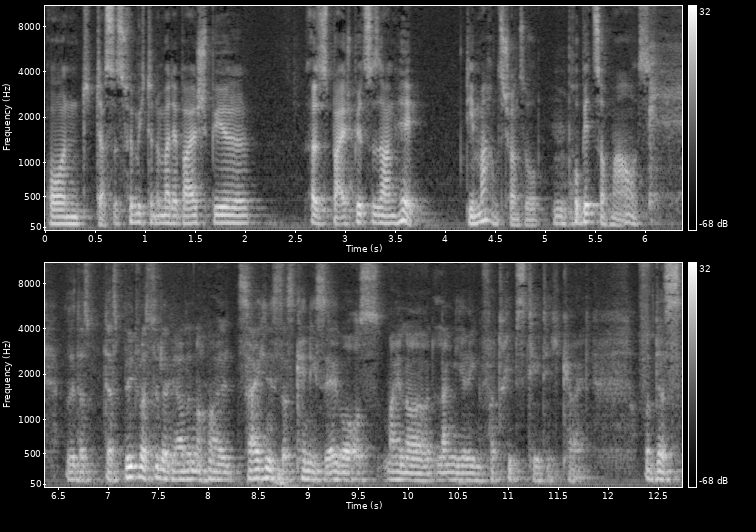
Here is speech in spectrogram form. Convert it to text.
Und das ist für mich dann immer der Beispiel, also das Beispiel zu sagen, hey, die machen es schon so. Mhm. Probiert es doch mal aus. Also das, das Bild, was du da gerade nochmal zeichnest, das kenne ich selber aus meiner langjährigen Vertriebstätigkeit. Und das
